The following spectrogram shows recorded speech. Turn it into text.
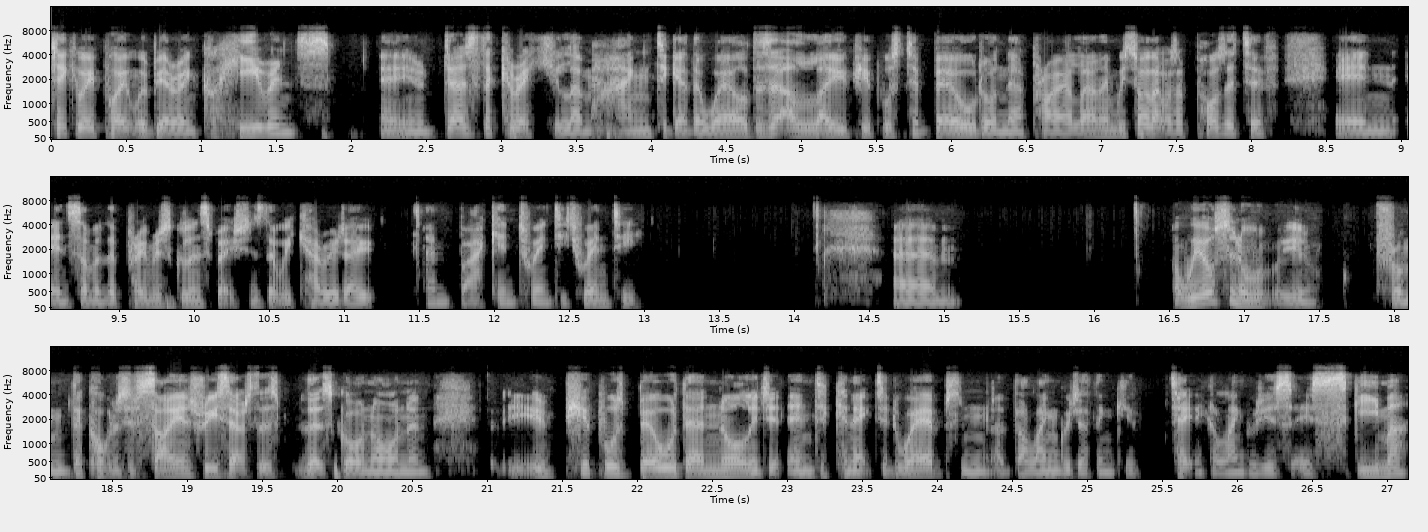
takeaway point would be around coherence. Uh, you know, does the curriculum hang together well? Does it allow pupils to build on their prior learning? We saw that was a positive in in some of the primary school inspections that we carried out um, back in 2020. Um, we also know, you know, from the cognitive science research that's that's gone on, and pupils build their knowledge in interconnected webs, and the language I think technical language is, is schema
